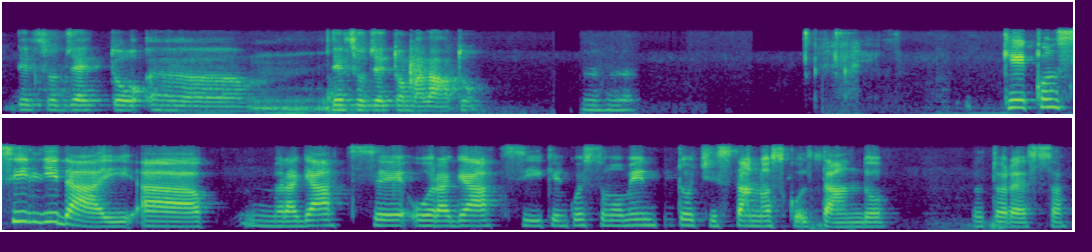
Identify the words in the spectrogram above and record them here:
del soggetto, eh, del soggetto ammalato. Mm-hmm. Che consigli dai a mm, ragazze o ragazzi che in questo momento ci stanno ascoltando, dottoressa?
